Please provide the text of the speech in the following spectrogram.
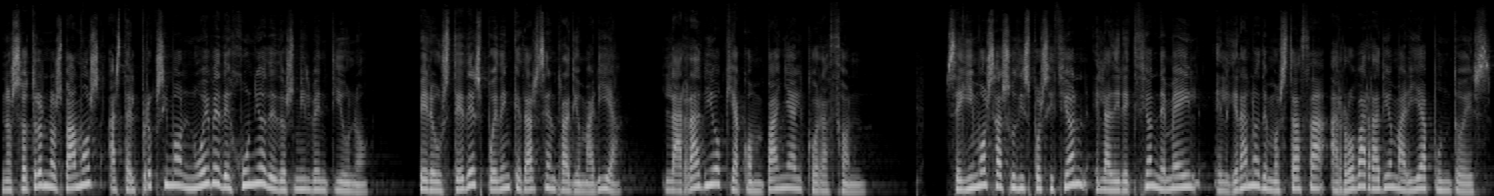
Nosotros nos vamos hasta el próximo 9 de junio de 2021, pero ustedes pueden quedarse en Radio María, la radio que acompaña el corazón. Seguimos a su disposición en la dirección de mail elgranodemostaza@radiomaria.es.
